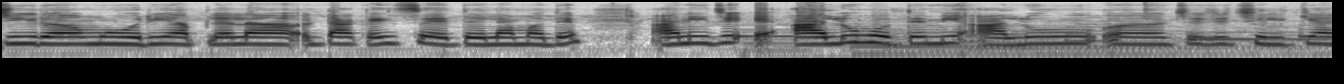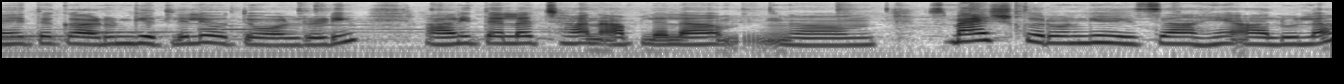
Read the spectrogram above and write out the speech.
जिरं मोहरी आपल्याला टाकायचं आहे तेलामध्ये. आणि जे आलू होते मी आलूचे जे छिलके आहे ते काढून घेतलेले होते ऑलरेडी आणि त्याला छान आपल्याला स्मॅश करून घ्यायचं आहे आलूला.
